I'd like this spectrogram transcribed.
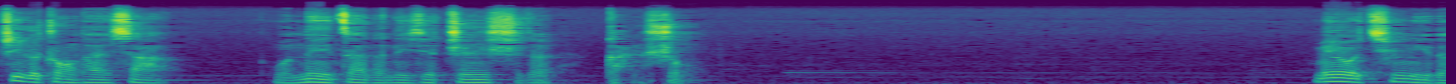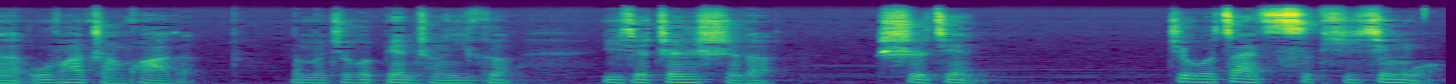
这个状态下。我内在的那些真实的感受，没有清理的、无法转化的，那么就会变成一个一些真实的事件，就会再次提醒我，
